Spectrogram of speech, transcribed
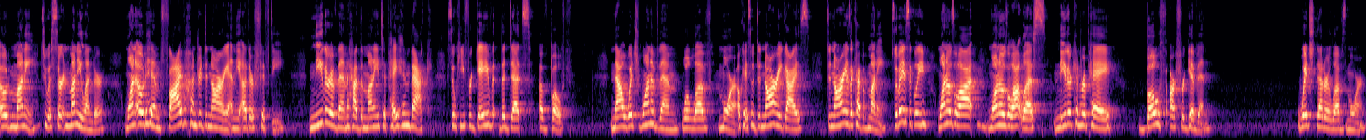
owed money to a certain moneylender. One owed him 500 denarii and the other 50. Neither of them had the money to pay him back, so he forgave the debts of both. Now, which one of them will love more? Okay, so denarii, guys, denarii is a type of money. So basically, one owes a lot, one owes a lot less, neither can repay, both are forgiven. Which debtor loves more?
